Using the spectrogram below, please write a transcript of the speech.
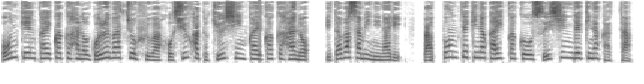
穏健改革派のゴルバチョフは保守派と急進改革派の板挟みになり、抜本的な改革を推進できなかった。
